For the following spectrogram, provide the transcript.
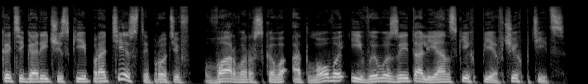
категорические протесты против варварского отлова и вывоза итальянских певчих птиц.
